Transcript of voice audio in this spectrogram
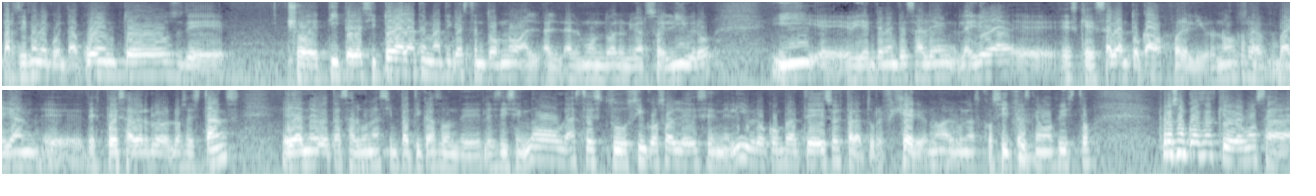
participan de cuentacuentos, de show de títeres y toda la temática está en torno al, al, al mundo, al universo del libro y eh, evidentemente salen, la idea eh, es que salgan tocados por el libro, ¿no? O sea, vayan eh, después a ver los stands, hay anécdotas algunas simpáticas donde les dicen, no, gastes tus cinco soles en el libro, cómprate, eso es para tu refrigerio, ¿no? Algunas cositas que hemos visto. Pero son cosas que vamos a,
